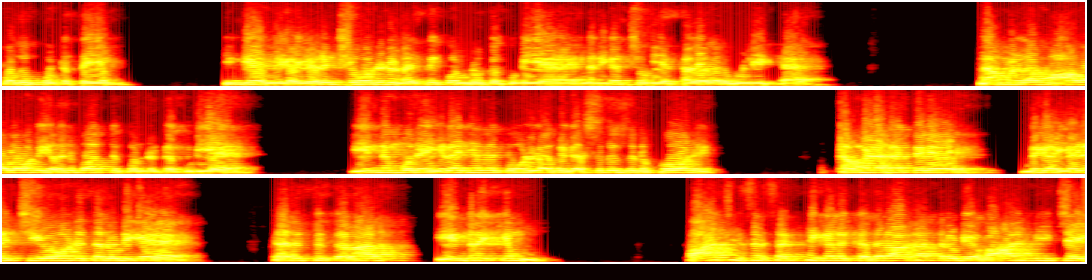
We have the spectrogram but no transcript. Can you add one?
பொதுக்கூட்டத்தையும் இங்கே மிக எழுச்சியோடு நடத்திக் கொண்டிருக்கக்கூடிய இந்த நிகழ்ச்சியுடைய தலைவர் உள்ளிட்ட நாம் எல்லாம் ஆவலோடு எதிர்பார்த்து கொண்டிருக்கக்கூடிய இன்னும் ஒரு இளைஞனுக்கு உள்ள மிக சுறுசுறுப்போடு தமிழகத்திலே மிக எழுச்சியோடு தன்னுடைய கருத்துக்களால் இன்றைக்கும் பாசிச சக்திகளுக்கு எதிராக தன்னுடைய வாழ்வீச்சை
